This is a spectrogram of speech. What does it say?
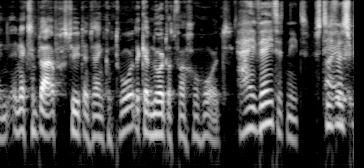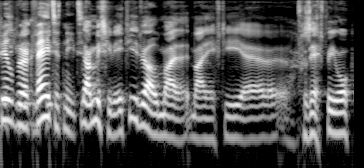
een, een exemplaar opgestuurd aan zijn kantoor. Ik heb nooit wat van gehoord. Hij weet het niet. Steven Ah, Spielberg misschien- weet het niet. Nou, misschien weet hij het wel, maar, maar heeft hij gezegd van joh,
